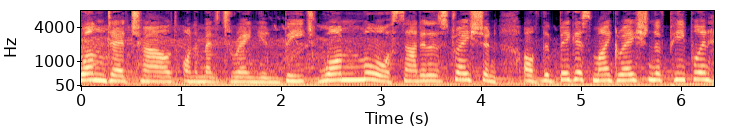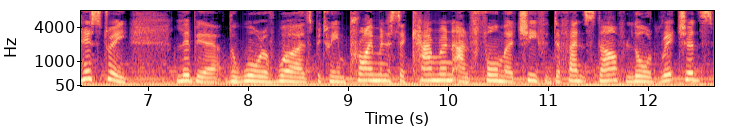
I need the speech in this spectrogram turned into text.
One dead child on a Mediterranean beach, one more sad illustration of the biggest migration of people in history. Libya, the war of words between Prime Minister Cameron and former Chief of Defence Staff Lord Richards.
